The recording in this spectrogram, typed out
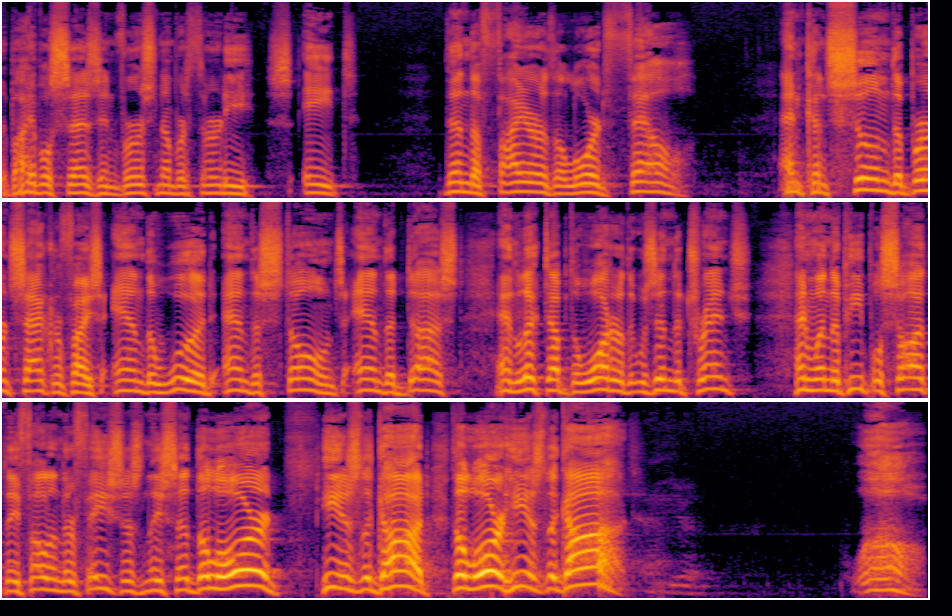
The Bible says in verse number 38 Then the fire of the Lord fell and consumed the burnt sacrifice and the wood and the stones and the dust and licked up the water that was in the trench. And when the people saw it, they fell on their faces and they said, The Lord, He is the God. The Lord, He is the God. Whoa.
